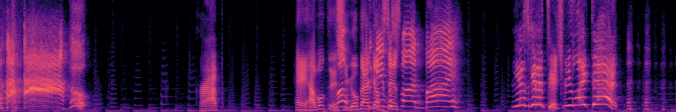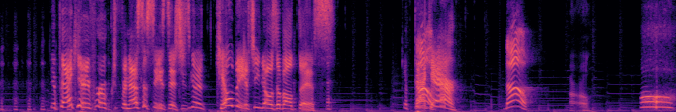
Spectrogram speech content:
Crap. Hey, how about this? you go back the upstairs. Game was fun. Bye. You're just gonna ditch me like that? Get back here before Vanessa sees this. She's gonna kill me if she knows about this. Get back No. here. No. Uh Oh.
